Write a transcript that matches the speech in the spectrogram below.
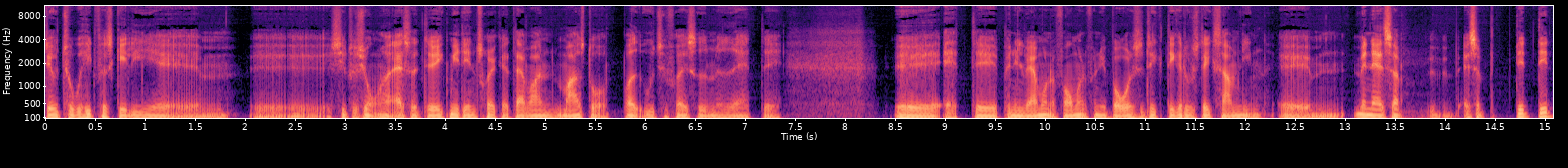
det er jo to helt forskellige øh, øh, situationer. Altså, det er ikke mit indtryk, at der var en meget stor bred utilfredshed med, at, øh, øh at øh, Pernille Vermund er formand for Nye Borgerlige, så det, det kan du slet ikke sammenligne. Øh, men altså, øh, altså det, det,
